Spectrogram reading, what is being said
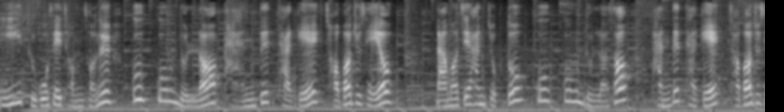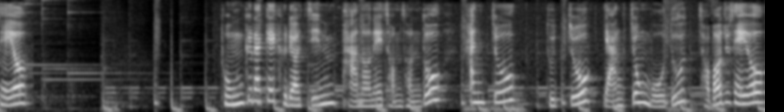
이 두 곳의 점선을 꾹꾹 눌러 반듯하게 접어주세요. 나머지 한쪽도 꾹꾹 눌러서 반듯하게 접어주세요. 동그랗게 그려진 반원의 점선도 한쪽, 두 쪽, 양쪽 모두 접어주세요.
